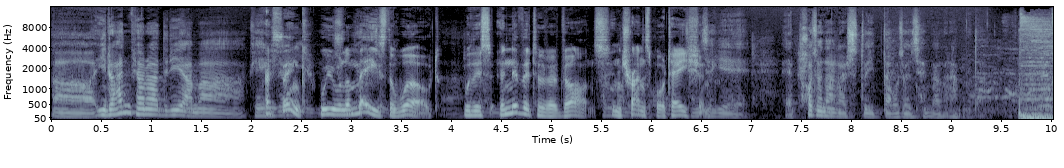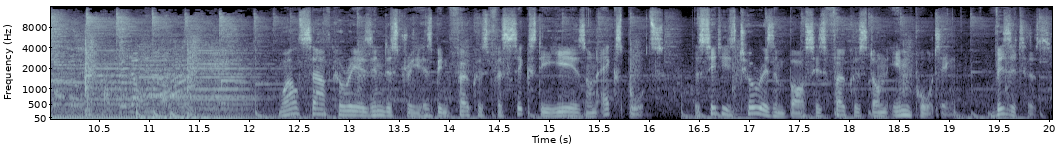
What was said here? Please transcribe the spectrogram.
어, 이러한 변화들이 아마 I think we will amaze the world with this innovative advance in transportation. While South Korea's industry has been focused for 60 years on exports, the city's tourism boss is focused on importing visitors.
